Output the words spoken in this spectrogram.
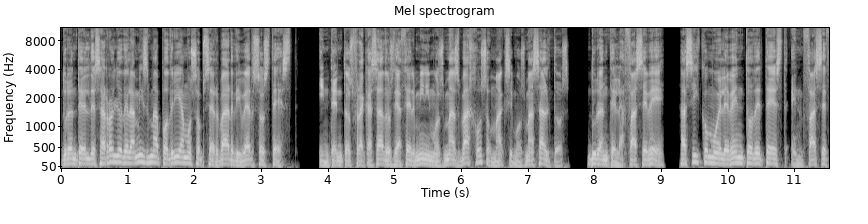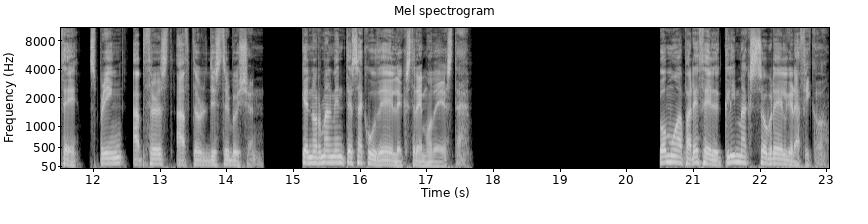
Durante el desarrollo de la misma podríamos observar diversos test, intentos fracasados de hacer mínimos más bajos o máximos más altos, durante la fase B, así como el evento de test en fase C, Spring Upthrust After Distribution, que normalmente sacude el extremo de esta. ¿Cómo aparece el clímax sobre el gráfico?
